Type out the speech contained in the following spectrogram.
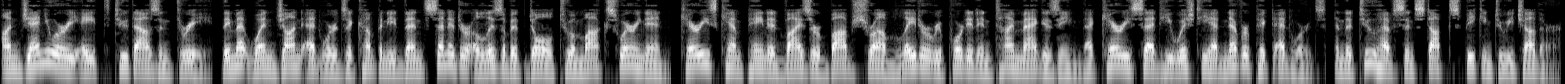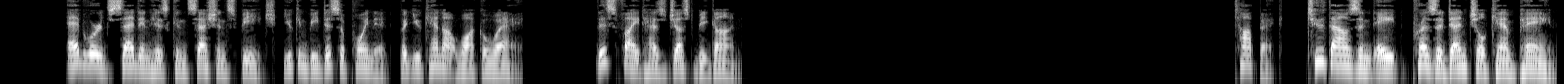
On January 8, 2003, they met when John Edwards accompanied then Senator Elizabeth Dole to a mock swearing-in. Kerry's campaign advisor Bob Shrum later reported in Time magazine that Kerry said he wished he had never picked Edwards, and the two have since stopped speaking to each other. Edwards said in his concession speech, You can be disappointed, but you cannot walk away. This fight has just begun. Topic 2008 presidential campaign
